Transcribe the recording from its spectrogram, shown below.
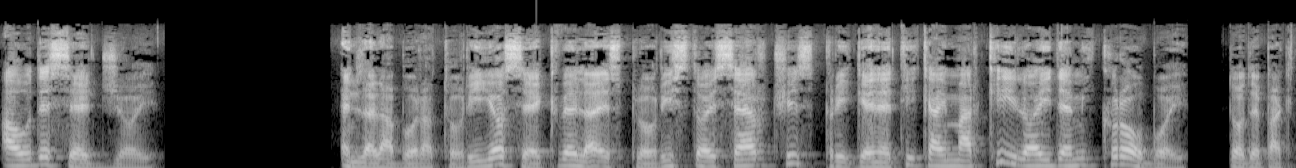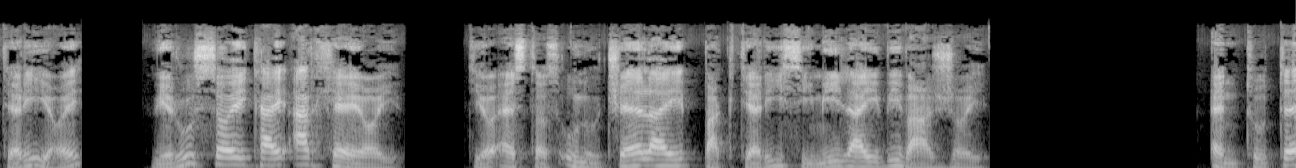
au de seggioi. En la laboratorio seque la esploristo esercis pri geneticae marciloi de microboi, do de bacterioi, virusoi cae archeoi. Tio estas unucelai bacteri similai vivagioi. En tute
